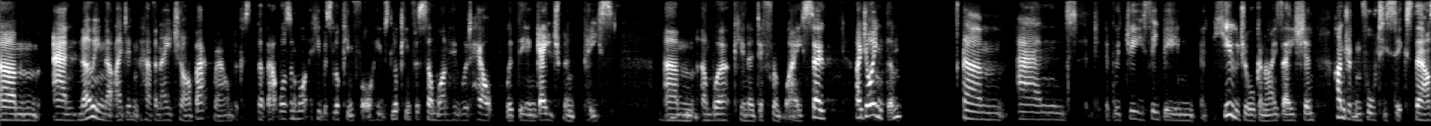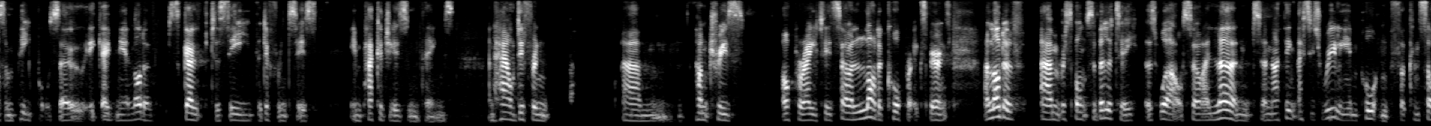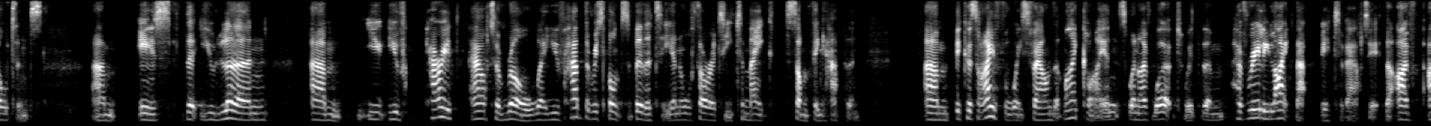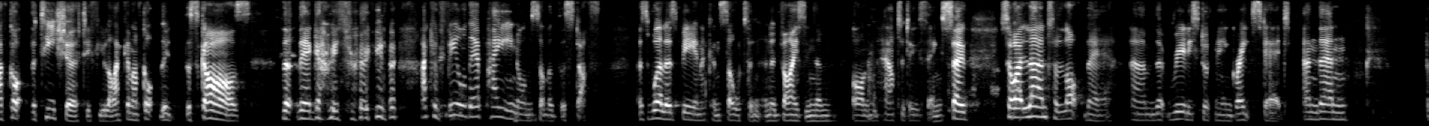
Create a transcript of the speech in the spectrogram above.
Um, and knowing that I didn't have an HR background, because that, that wasn't what he was looking for. He was looking for someone who would help with the engagement piece um, and work in a different way. So I joined them um, and with GEC being a huge organization, 146,000 people. So it gave me a lot of scope to see the differences in packages and things and how different um, countries operated. So a lot of corporate experience, a lot of um, responsibility as well. So I learned, and I think this is really important for consultants, um, is that you learn, um, you, you've carried out a role where you've had the responsibility and authority to make something happen. Um, because I've always found that my clients, when I've worked with them, have really liked that bit about it. That I've I've got the T-shirt, if you like, and I've got the the scars that they're going through. You know, I can feel their pain on some of the stuff, as well as being a consultant and advising them on how to do things. So, so I learned a lot there um, that really stood me in great stead. And then,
